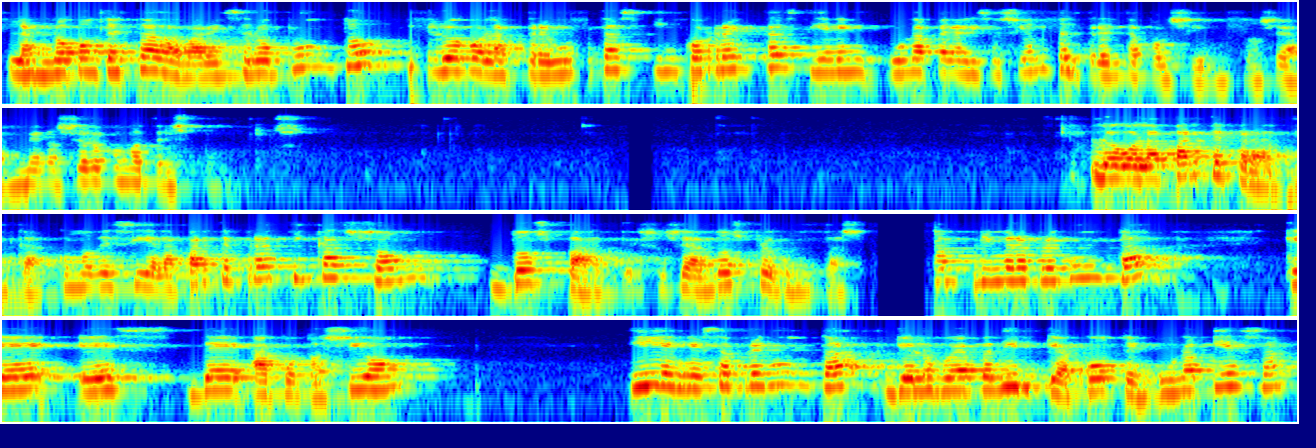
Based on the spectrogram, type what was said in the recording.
las no contestadas valen 0 puntos y luego las preguntas incorrectas tienen una penalización del 30%, o sea, menos 0,3 puntos. Luego la parte práctica, como decía, la parte práctica son dos partes, o sea, dos preguntas. La primera pregunta que es de acotación. Y en esa pregunta yo les voy a pedir que acoten una pieza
